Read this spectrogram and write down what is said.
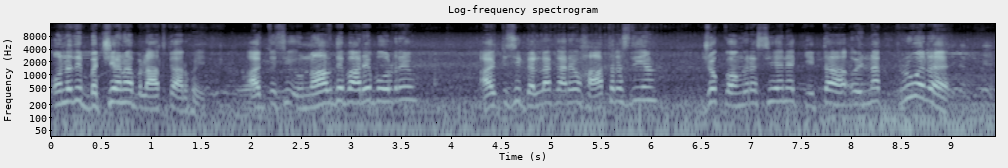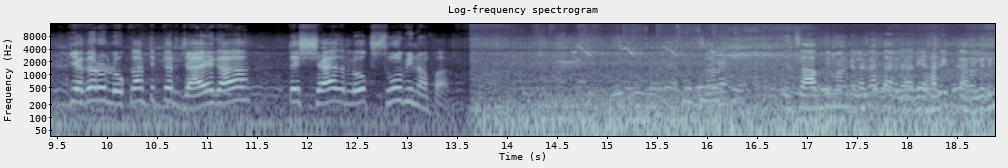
ਉਹਨਾਂ ਦੇ ਬੱਚਿਆਂ ਨਾਲ ਬਲਾਤਕਾਰ ਹੋਏ ਅੱਜ ਤੁਸੀਂ ਉਨਾਵ ਦੇ ਬਾਰੇ ਬੋਲ ਰਹੇ ਹੋ, ਅੱਜ ਤੁਸੀਂ ਗੱਲਾਂ ਕਰ ਰਹੇ ਹੋ ਹਾਥਰਸ ਦੀਆਂ ਜੋ ਕਾਂਗਰਸੀਆਂ ਨੇ ਕੀਤਾ, ਉਹ ਇੰਨਾ ਕਰੂਅਲ ਹੈ ਕਿ ਅਗਰ ਉਹ ਲੋਕਾਂ ਤੱਕ ਜਾਏਗਾ ਤੇ ਸ਼ਾਇਦ ਲੋਕ ਸੋ ਵੀ ਨਾ ਪਾਣ। ਸਰ, ਇਨਸਾਫ ਦੀ ਮੰਗ ਲਗਾਤਾਰ ਜਾਰੀ ਹੈ, ਹਰ ਇੱਕ ਕਰ ਲੇਕਿਨ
